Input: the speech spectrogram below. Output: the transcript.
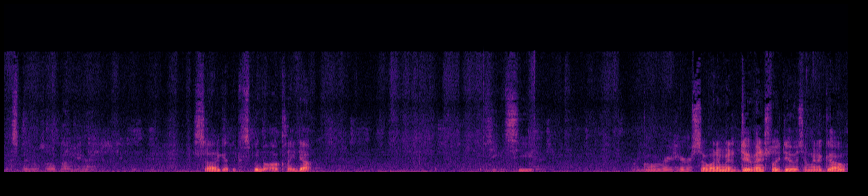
the spindle's all about here. So I got the spindle all cleaned out. As you can see, we're going right here. So what I'm going to do eventually do is I'm going to go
